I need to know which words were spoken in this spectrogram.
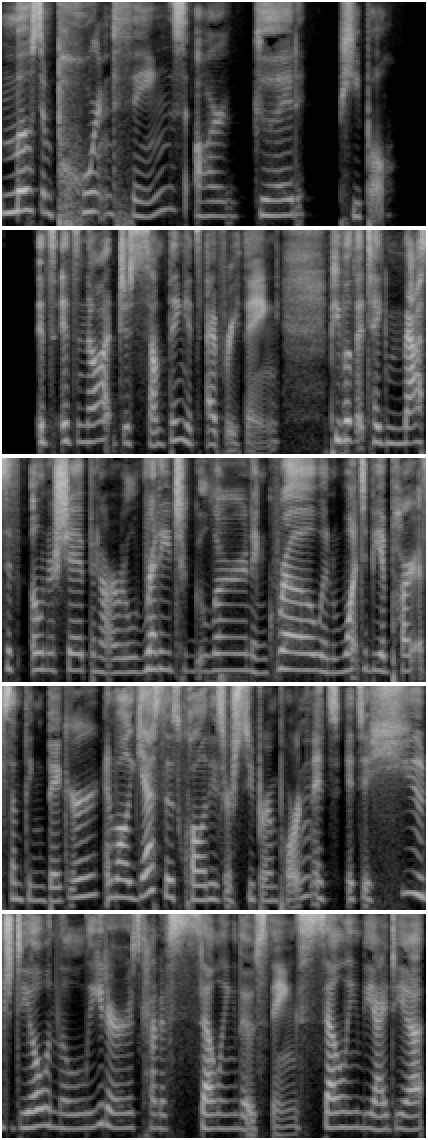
most important things are good people. It's it's not just something, it's everything. People that take massive ownership and are ready to learn and grow and want to be a part of something bigger. And while yes, those qualities are super important, it's it's a huge deal when the leader is kind of selling those things, selling the idea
